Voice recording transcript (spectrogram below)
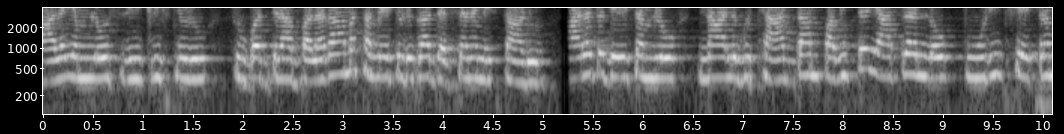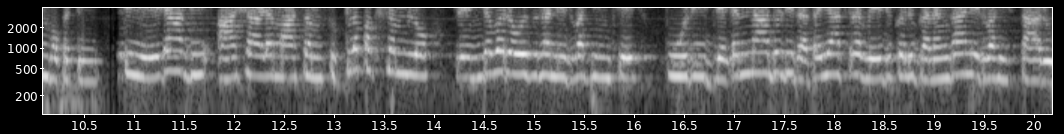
ఆలయంలో శ్రీకృష్ణుడు సుభద్ర బలరామ సమేతుడుగా దర్శనమిస్తాడు. భారతదేశంలో నాలుగు చార్ధాం పవిత్ర యాత్రల్లో పూరి క్షేత్రం ఒకటి. ప్రతి ఏడాది ఆషాఢ మాసం శుక్లపక్షంలో రెండవ రోజున నిర్వహించే పూరి జగన్నాథుడి రథయాత్ర వేడుకలు ఘనంగా నిర్వహిస్తారు.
